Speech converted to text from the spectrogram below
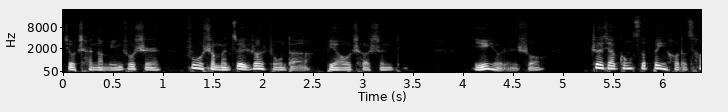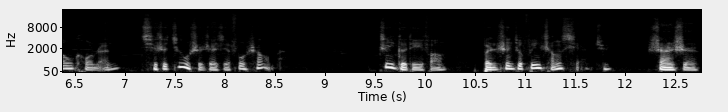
就成了明珠市富少们最热衷的飙车圣地。也有人说，这家公司背后的操控人其实就是这些富少们。这个地方本身就非常险峻，山势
